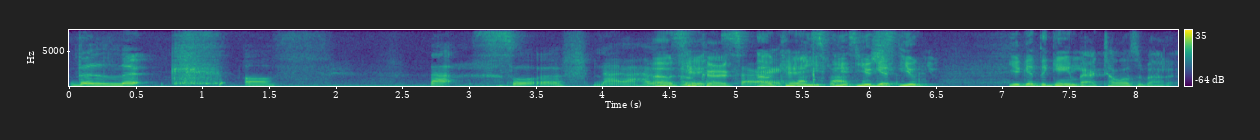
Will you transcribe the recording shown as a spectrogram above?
the look of that sort of. No, I haven't. seen Okay, it, sorry. okay, you, you get you you get the game back. Tell us about it.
